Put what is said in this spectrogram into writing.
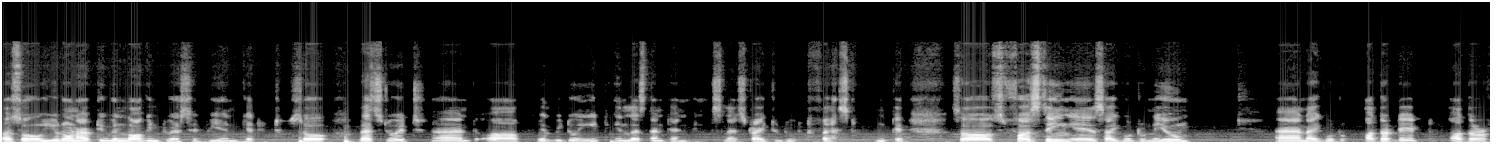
uh, so you don't have to even log into SAP and get it. So let's do it and uh, we'll be doing it in less than 10 minutes. Let's try to do it fast. Okay, so first thing is I go to new and I go to other date, other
